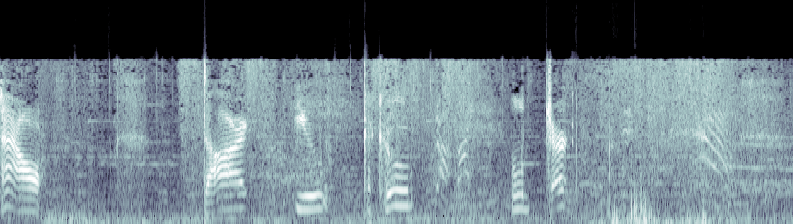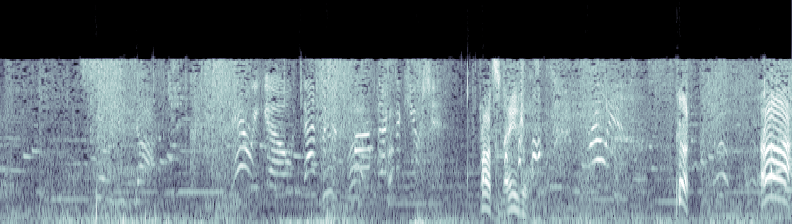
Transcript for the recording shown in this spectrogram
Ow! Die, you cocoon, little jerk. So you got. There we go. That's a confirmed execution. Oh, it's an angel. Good. Ah!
